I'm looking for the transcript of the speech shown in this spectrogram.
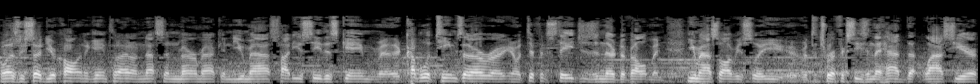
Well, as we said, you're calling a game tonight on NESN, Merrimack, and UMass. How do you see this game? A couple of teams that are, uh, you know, at different stages in their development. UMass, obviously, with the terrific season they had that last year,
